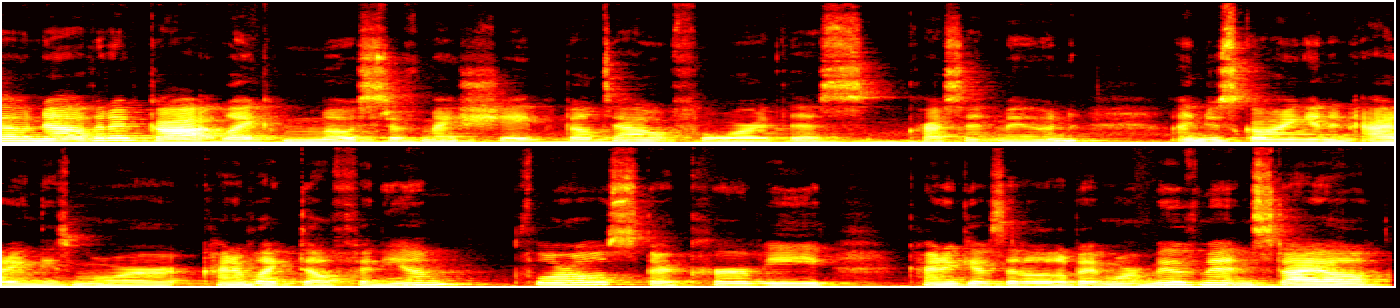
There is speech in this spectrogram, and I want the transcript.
So now that I've got like most of my shape built out for this crescent moon, I'm just going in and adding these more kind of like delphinium florals. They're curvy, kind of gives it a little bit more movement and style.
